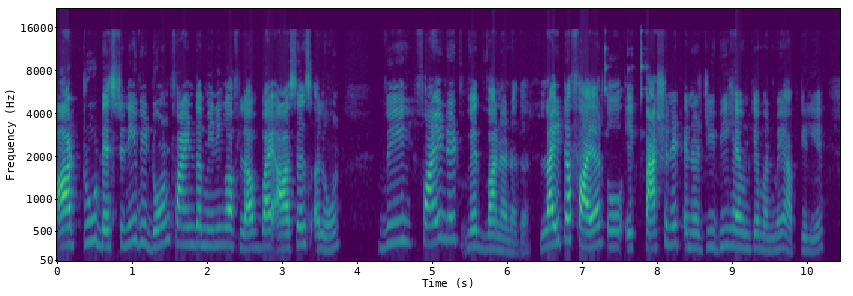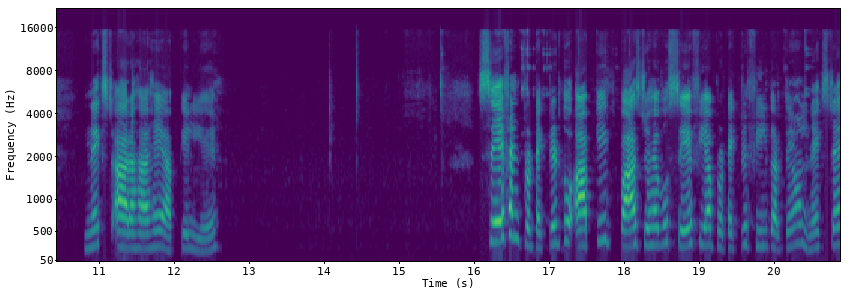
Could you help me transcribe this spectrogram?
our true destiny we don't find the meaning of love by ourselves alone we find it with one another light a fire तो एक पैशनेट एनर्जी भी है उनके मन में आपके लिए। नेक्स्ट आ रहा है आपके लिए। सेफ़ एंड प्रोटेक्टेड तो आपके पास जो है वो सेफ़ या प्रोटेक्टेड फील करते हैं और नेक्स्ट है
